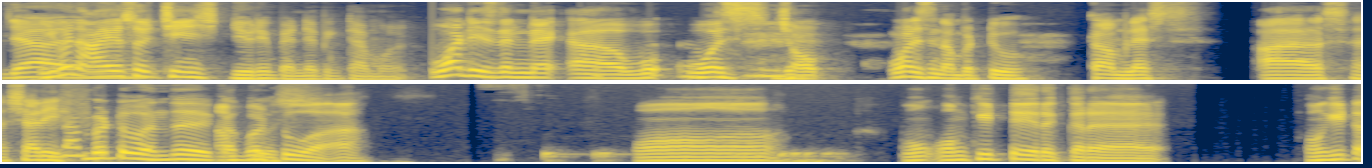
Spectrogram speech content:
yeah Even I also changed during pandemic time. all. What is the next? Uh, wh- worst job? What is number two? Come, let's. Uh, Sharif. number two வந்து நம்பர் couples. டூவா உன்கிட்ட இருக்கிற உன்கிட்ட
